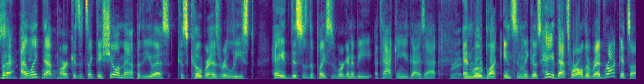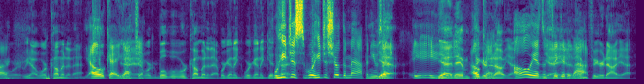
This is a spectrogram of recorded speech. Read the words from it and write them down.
But I, I like that part because it's like they show a map of the U.S. because Cobra has released, hey, this is the places we're going to be attacking you guys at. Right. And Roadblock instantly goes, hey, that's where all the red rockets are. We're, yeah, we're coming to that. Oh, okay, Yeah, gotcha. yeah, we're, we're, we're coming to that. We're gonna we're gonna get. well, he just well he just showed the map and he was Yeah. like, he- yeah, they haven't figured okay. it out yet. Oh, he hasn't Yeah, figured yeah, it they haven't out. figured it out yet.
